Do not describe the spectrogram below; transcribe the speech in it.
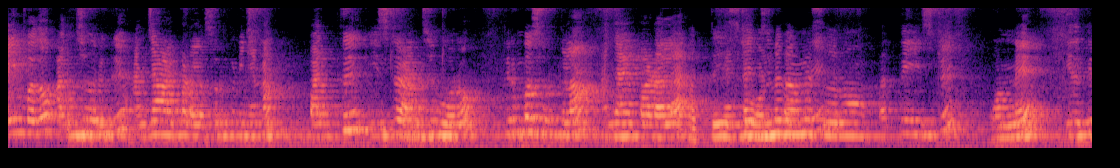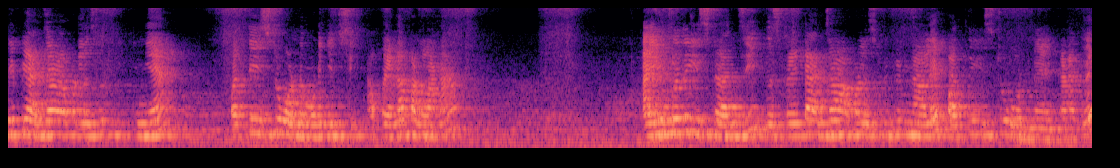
ஐம்பதும் அஞ்சும் இருக்கு. அஞ்சாம் பாடலை சுருக்குனீங்கன்னா பத்து இஸ்டு அஞ்சு வரும். திரும்ப சுருக்கலாம். அஞ்சாம் பாடலை பத்து இஸ்டு ஒன்று தான் வரும் பத்து. இஸ்டு ஒன்று இது திருப்பி அஞ்சாம் பாடலை சுருக்கிக்கிங்க பத்து இஸ்டு ஒன்று முடிஞ்சிருச்சு. அப்போ என்ன பண்ணலாம்னா ஐம்பது இஸ்டு அஞ்சு. இது ஸ்ட்ரைட்டாக அஞ்சாம் பாடலை சுருக்கினாலே பத்து இஸ்டு ஒன்று கணக்கு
